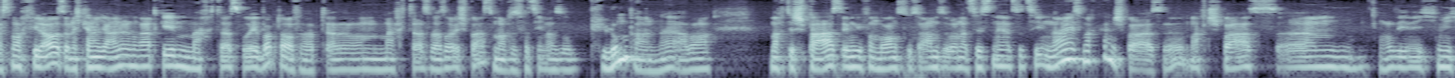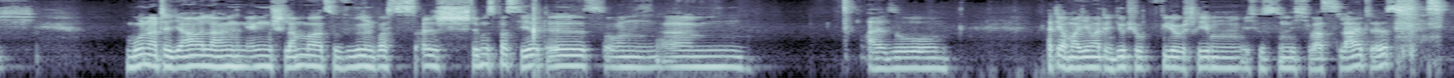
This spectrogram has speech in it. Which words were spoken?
das macht viel aus. Und ich kann euch allen den Rat geben, macht das, wo ihr Bock drauf habt. Also macht das, was euch Spaß macht. Das wird sich immer so plumpern, ne? Aber macht es Spaß, irgendwie von morgens bis abends über Narzissten herzuziehen? Nein, es macht keinen Spaß. Ne? Macht Spaß, ähm, weiß ich nicht, mich Monate, Jahre lang in irgendeinem Schlammbad zu wühlen, was alles Schlimmes passiert ist. Und ähm, also hat ja auch mal jemand in YouTube-Video geschrieben, ich wüsste nicht, was Leid ist.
